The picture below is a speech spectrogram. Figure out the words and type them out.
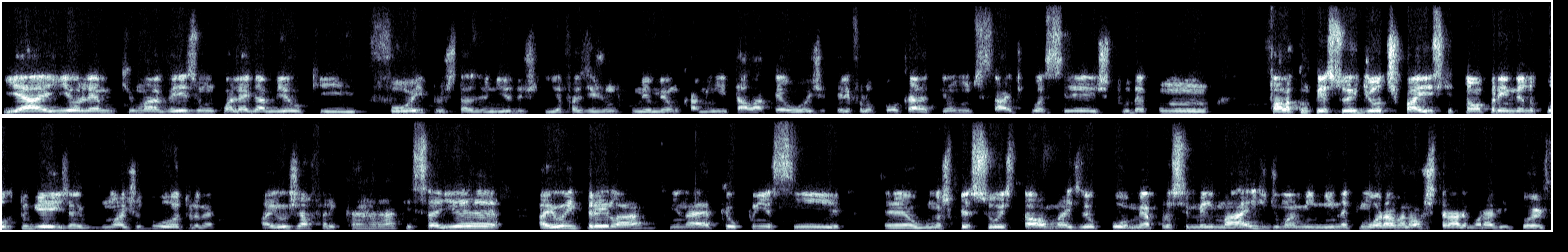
e aí eu lembro que uma vez um colega meu que foi para os Estados Unidos, ia fazer junto com o mesmo caminho e está lá até hoje, ele falou, pô, cara, tem um site que você estuda com... fala com pessoas de outros países que estão aprendendo português, aí um ajuda o outro, né? Aí eu já falei, caraca, isso aí é Aí eu entrei lá e na época eu conheci é, algumas pessoas e tal, mas eu pô, me aproximei mais de uma menina que morava na Austrália, morava em Perth.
